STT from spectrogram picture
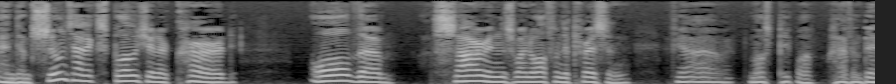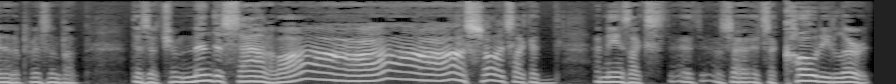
And as soon as that explosion occurred, all the sirens went off in the prison. Uh, most people haven't been in a prison, but there's a tremendous sound of ah, so it's like a, it means like it's a, it's a code alert,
